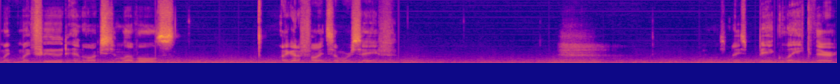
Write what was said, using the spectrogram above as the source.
My, my food and oxygen levels, I gotta find somewhere safe. There's a nice big lake there.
